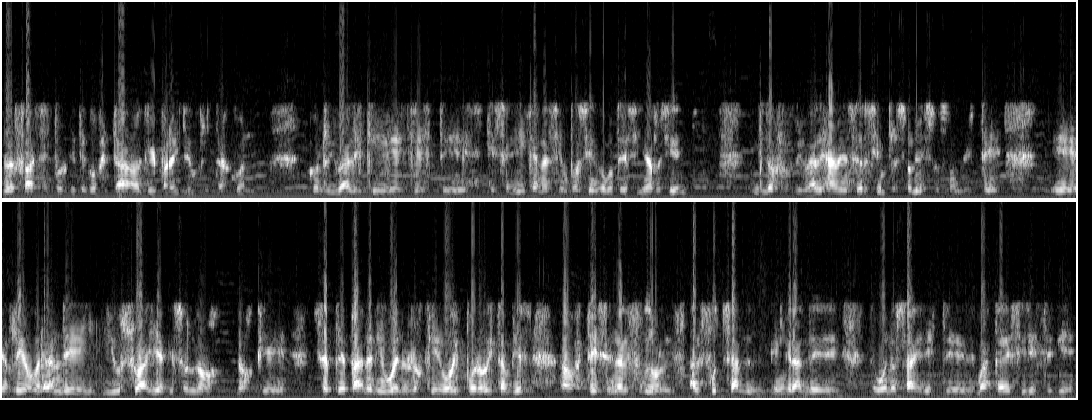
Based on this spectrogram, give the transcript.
No es fácil porque te comentaba que para ahí te enfrentas con, con rivales que, que, este, que se dedican al 100%, como te decía recién, y los rivales a vencer siempre son esos, son este eh, Río Grande y, Ushuaia, que son los, los que se preparan y bueno, los que hoy por hoy también abastecen al fútbol, al futsal en grande de, de Buenos Aires. Este, basta decir este que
